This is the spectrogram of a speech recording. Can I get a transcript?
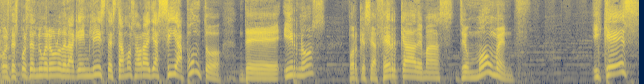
Pues después del número uno de la Game List, estamos ahora ya sí a punto de irnos, porque se acerca además The Moment. ¿Y qué es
